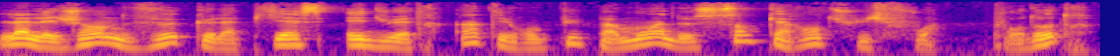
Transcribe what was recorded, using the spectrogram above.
La légende veut que la pièce ait dû être interrompue pas moins de 148 fois. Pour d'autres,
